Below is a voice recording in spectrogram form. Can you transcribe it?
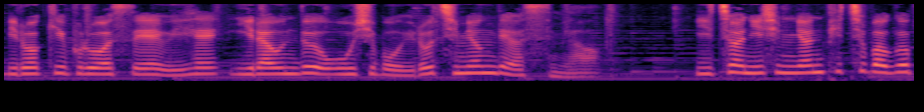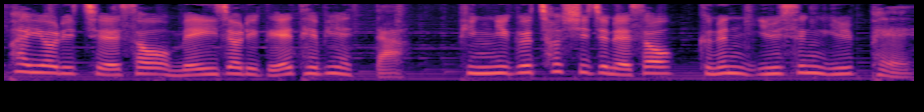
미러키 브루어스에 의해 2라운드 55위로 지명되었으며 2020년 피츠버그 파이어리츠에서 메이저리그에 데뷔했다. 빅리그 첫 시즌에서 그는 1승 1패,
